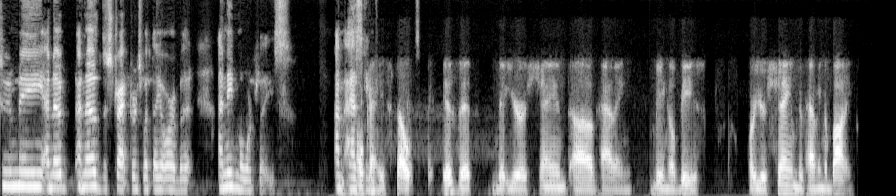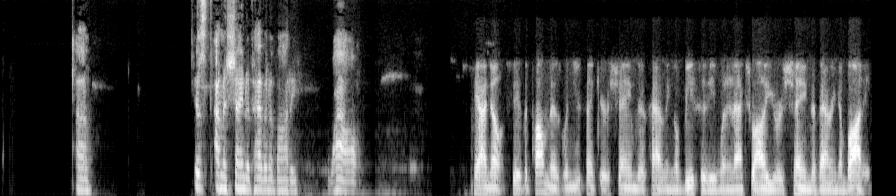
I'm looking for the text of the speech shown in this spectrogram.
to me? I know I know distractors what they are, but I need more, please. I'm asking. Okay, so is it that you're ashamed of having being obese, or you're ashamed of having a body? Uh, just I'm ashamed of having a body. Wow. Yeah, I know. See, the problem is when you think you're ashamed of having obesity, when in actuality you're ashamed of having a body.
